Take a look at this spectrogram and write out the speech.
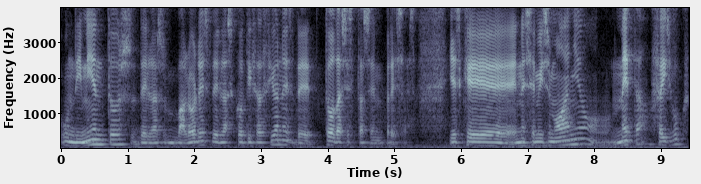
hundimientos de los valores de las cotizaciones de todas estas empresas. Y es que en ese mismo año Meta, Facebook,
